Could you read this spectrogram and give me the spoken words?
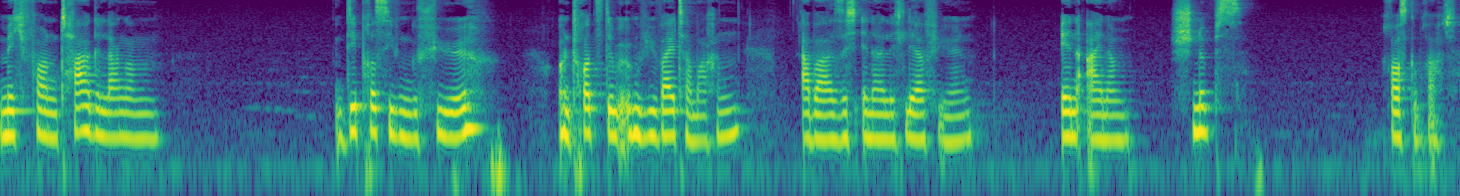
mich von tagelangem depressiven Gefühl und trotzdem irgendwie weitermachen, aber sich innerlich leer fühlen, in einem Schnips rausgebracht.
